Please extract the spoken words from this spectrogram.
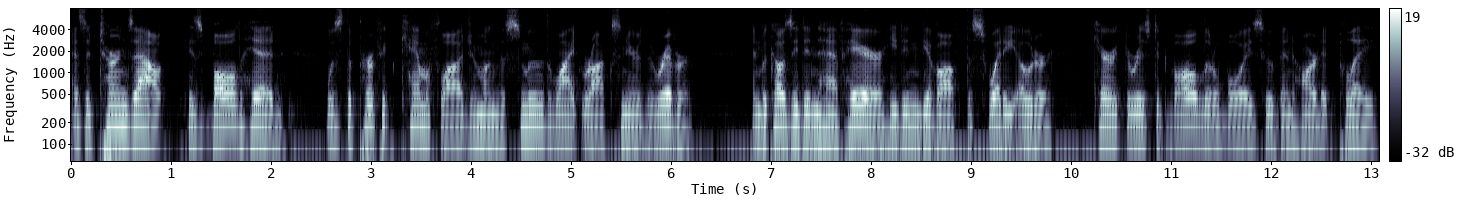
As it turns out, his bald head was the perfect camouflage among the smooth white rocks near the river, and because he didn't have hair, he didn't give off the sweaty odor characteristic of all little boys who have been hard at play.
